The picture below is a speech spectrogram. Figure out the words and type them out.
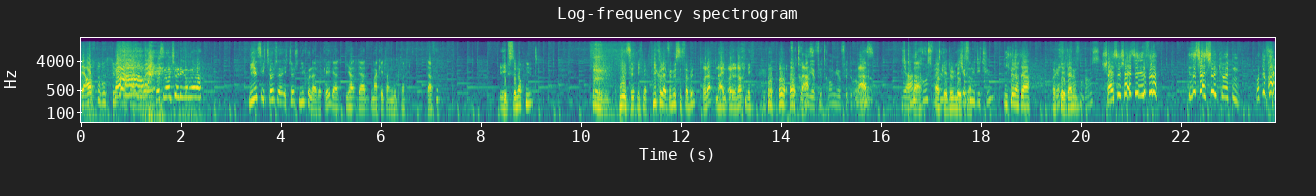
Der Aufzug ist tödlich, Ah, by the way. das ist eine Entschuldigung, Mama. Nils, ich töte, ich töte Nikolai, okay? Der, die hat, der hat Marketan gebracht. Darf ich? Lebst du noch, Nils? Nils lebt nicht mehr. Nikolai, wir müssen es verbinden, oder? Nein, oder doch nicht. Vertrau mir, vertrau mir, vertrau mir. Ich Ja? komm Lars? noch raus, warte. Okay, du lebst Ich öffne noch. die Tür. Ich bin noch da. Okay, werf die dann... Scheiße, scheiße, Hilfe! Diese scheiß Schildkröten! What the fuck?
